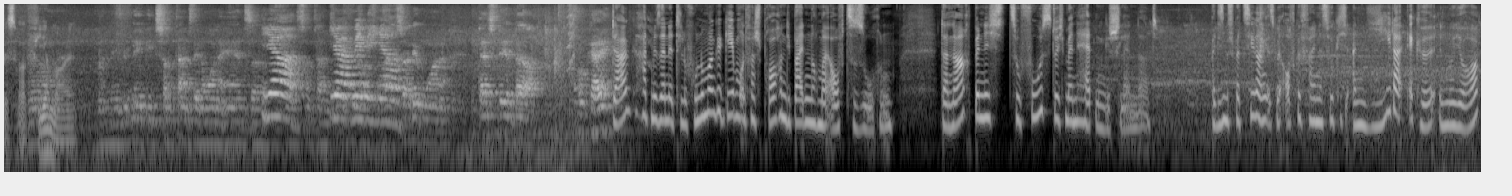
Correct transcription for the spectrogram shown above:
Das war viermal. Maybe, maybe sometimes they don't want to answer. Yeah. Sometimes Yeah, they maybe, yeah. So I didn't want to. That's their bell. Okay. Doug hat mir seine Telefonnummer gegeben und versprochen, die beiden nochmal aufzusuchen. Danach bin ich zu Fuß durch Manhattan geschlendert. Bei diesem Spaziergang ist mir aufgefallen, dass wirklich an jeder Ecke in New York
